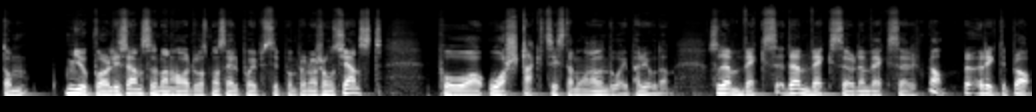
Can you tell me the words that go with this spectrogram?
de mjukvarulicensen man har då som man säljer på i princip på en prenumerationstjänst på årstakt sista månaden då i perioden. Så den, växer, den växer och den växer ja, riktigt bra.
